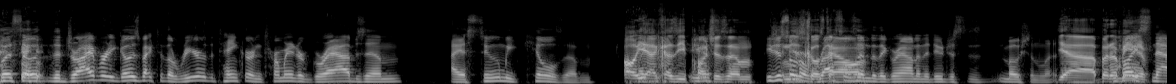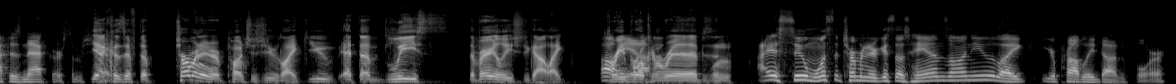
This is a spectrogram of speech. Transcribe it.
But so the driver he goes back to the rear of the tanker, and Terminator grabs him. I assume he kills him. Oh like, yeah, because he he just- punches him. He just And he sort just of wrestles down. him to the ground, and the dude just is motionless. Yeah, but he I mean, if, snapped his neck or some shit. yeah, because if the Terminator punches you, like you at the least, the very least, you got like Oh, three yeah. broken ribs and I assume once the Terminator gets those hands on you, like you're probably done for.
